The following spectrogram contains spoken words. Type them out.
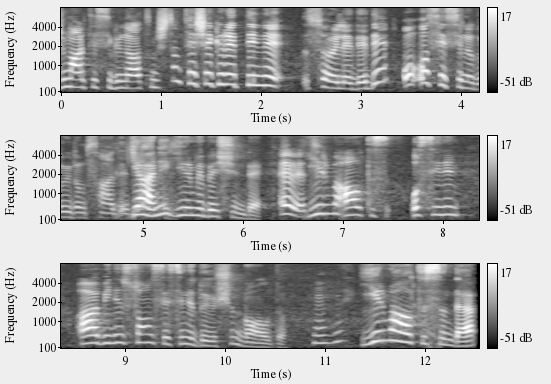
Cumartesi günü atmıştım. Teşekkür ettiğini söyle dedi. O, o sesini duydum sadece. Yani 25'inde. Evet. 26'sı o senin abinin son sesini duyuşun mu oldu? 26'sında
